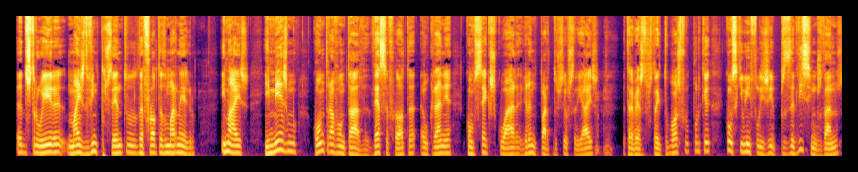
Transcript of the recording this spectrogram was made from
uh, destruir mais de 20% da frota do Mar Negro. E mais, e mesmo contra a vontade dessa frota, a Ucrânia consegue escoar grande parte dos seus cereais através do Estreito do Bósforo, porque conseguiu infligir pesadíssimos danos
